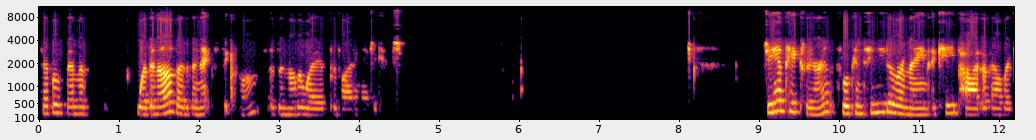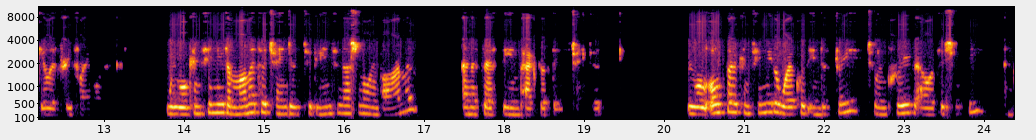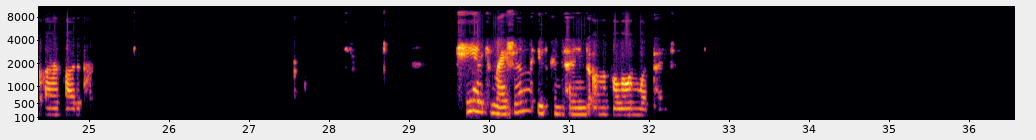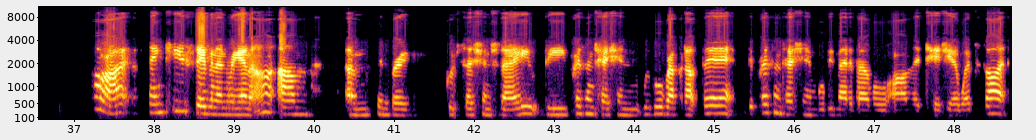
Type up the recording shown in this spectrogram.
several webinars over the next six months as another way of providing education. GMP clearance will continue to remain a key part of our regulatory framework. We will continue to monitor changes to the international environment and assess the impact of these changes. We will also continue to work with industry to improve our efficiency and clarify the process. Key information is contained on the following web pages. All right, thank you, Stephen and Rhianna. Um, um, it's been a very good session today. The presentation, we will wrap it up there. The presentation will be made available on the TGA website,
